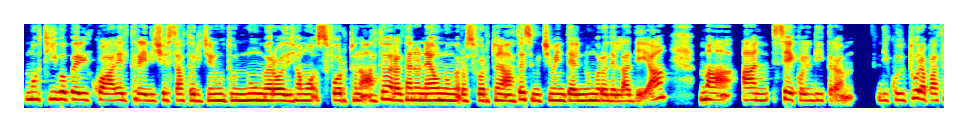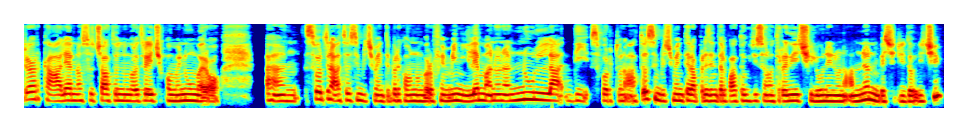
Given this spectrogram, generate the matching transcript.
motivo per il quale il 13 è stato ritenuto un numero, diciamo, sfortunato. In realtà non è un numero sfortunato, è semplicemente il numero della dea, ma a secoli di, tra- di cultura patriarcale hanno associato il numero 13 come numero um, sfortunato semplicemente perché è un numero femminile, ma non ha nulla di sfortunato, semplicemente rappresenta il fatto che ci sono 13 lune in un anno invece di 12.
